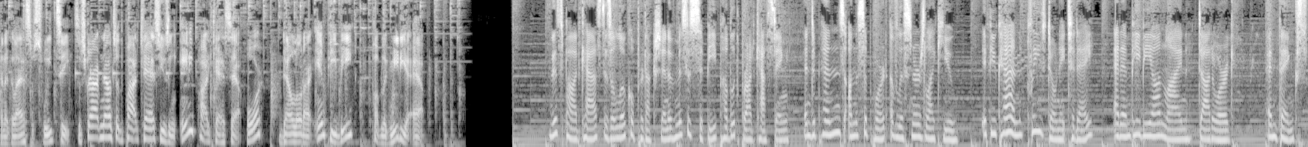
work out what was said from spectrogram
and a glass of sweet tea. Subscribe now to the podcast using any podcast app or download our MPB public media app. This podcast is a local production of Mississippi Public Broadcasting and depends on the support of listeners like you. If you can, please donate today at mpbonline.org. And thanks.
